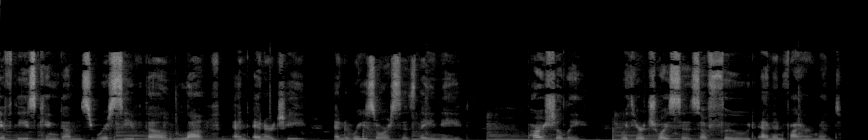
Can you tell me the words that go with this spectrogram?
if these kingdoms receive the love and energy and resources they need, partially with your choices of food and environment,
